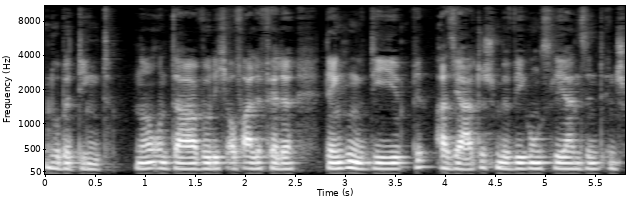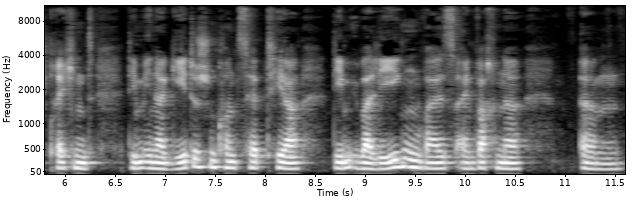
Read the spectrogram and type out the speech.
nur bedingt. Ne? Und da würde ich auf alle Fälle denken, die asiatischen Bewegungslehren sind entsprechend dem energetischen Konzept her dem überlegen, weil es einfach eine ähm,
